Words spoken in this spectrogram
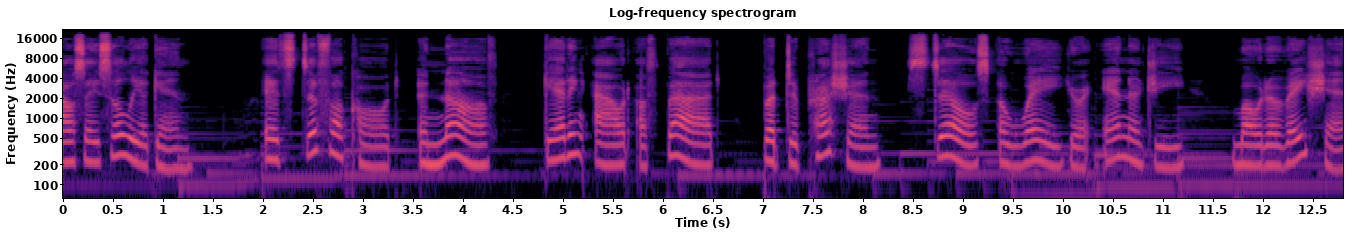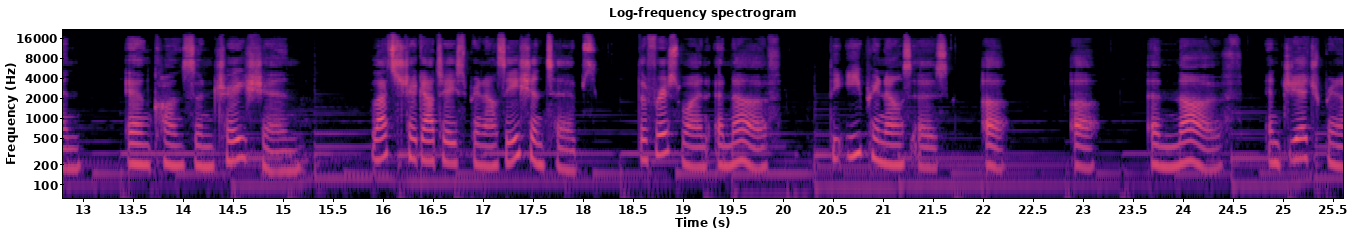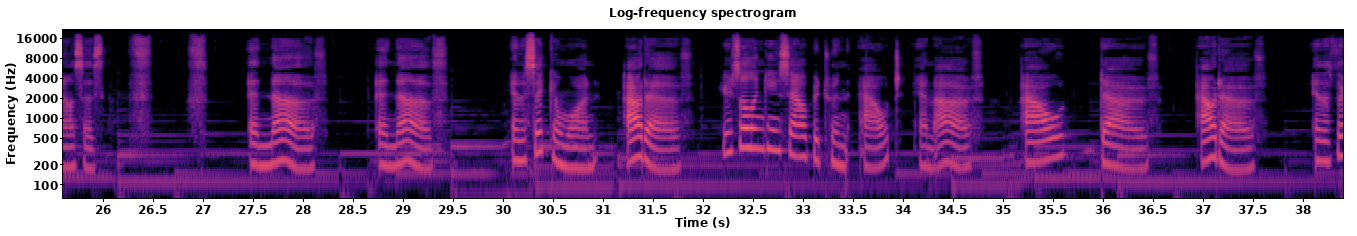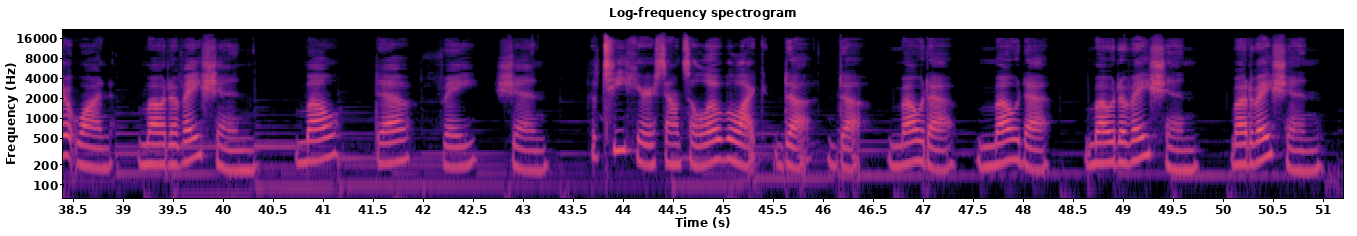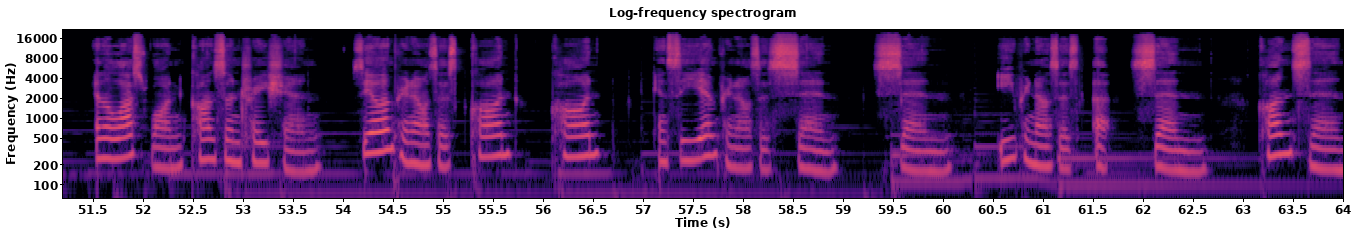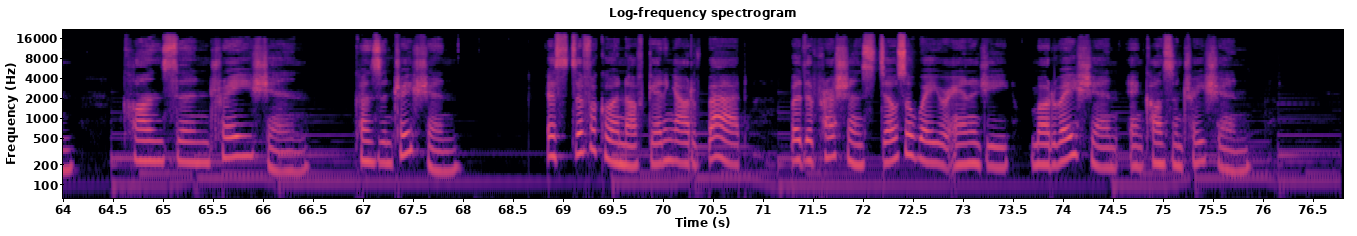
I'll say slowly again. It's difficult enough getting out of bed, but depression steals away your energy, motivation, and concentration. Let's check out today's pronunciation tips. The first one, enough. The E pronounces uh, uh, enough, and GH pronounces f, f, enough, enough. And the second one, out of. Here's a linking sound between out and of. Out of, out of. And the third one, motivation. Motivation. The T here sounds a little bit like the, the, moda, moda, motivation, motivation. And the last one, concentration. CON pronounces con, con, and CN pronounces sen, sen. E pronounces a, sen. Concen, concentration, concentration. It's difficult enough getting out of bed but depression steals away your energy, motivation, and concentration.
